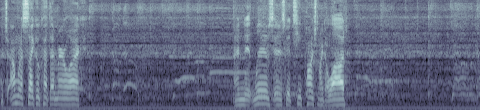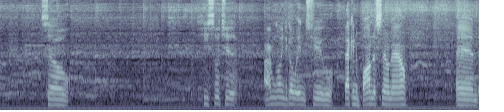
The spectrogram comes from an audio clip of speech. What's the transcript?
which I'm going to Psycho Cut that Marowak. And it lives, and it's going to T-Punch my Galad. So, he switches I'm going to go into back into Abomasnow now, and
